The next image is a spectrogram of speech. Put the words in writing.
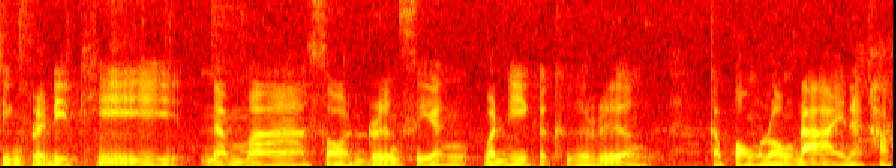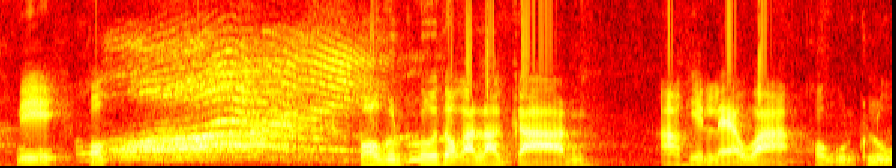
สิ่งประดิษฐ์ที่นำมาสอนเรื่องเสียงวันนี้ก็คือเรื่องกระป๋องร้องได้นะครับ นี่ของของคุณครูต้องอลังการอ้าวเห็นแล้วว่าของคุณครู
